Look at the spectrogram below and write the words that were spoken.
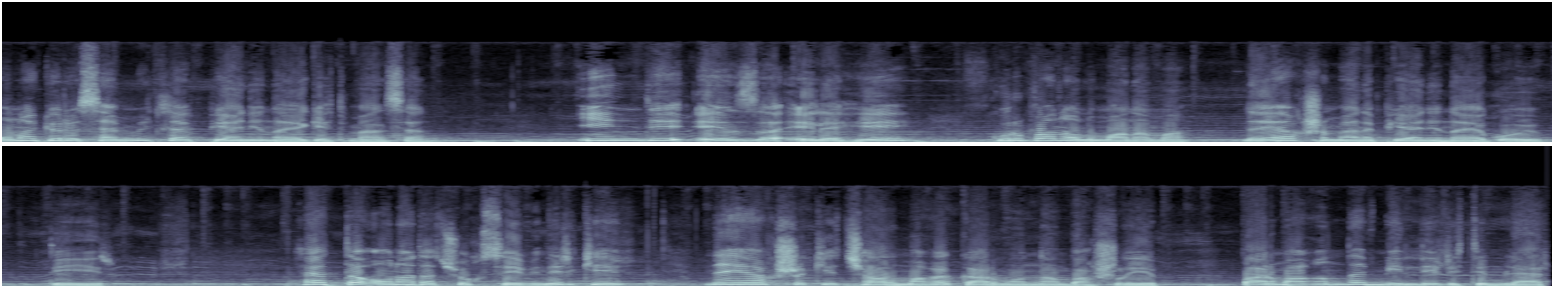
Ona görə sən mütləq pianinoya getməlisən. İndi Elza elə hey, qurban olum anama, nə yaxşı məni pianinoya qoyub, deyir. Hətta ona da çox sevinir ki, Nə yaxşı ki, çalmağa qarmondan başlayıb. Barmağında milli ritmlər,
